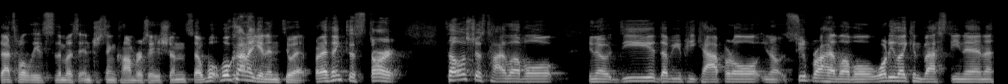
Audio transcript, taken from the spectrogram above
that's what leads to the most interesting conversation. So we'll, we'll kind of get into it, but I think to start, tell us just high level, you know, DWP Capital, you know, super high level. What do you like investing in?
